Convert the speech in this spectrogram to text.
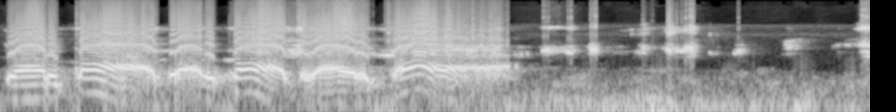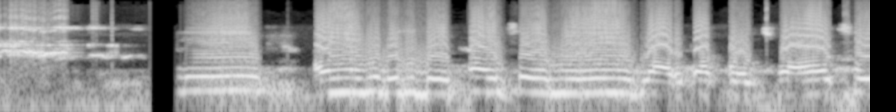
દ્વારકા દ્વારકા દ્વારકા અહીંયા બધું દેખાય છે અમે દ્વારકા પહોંચવા છે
